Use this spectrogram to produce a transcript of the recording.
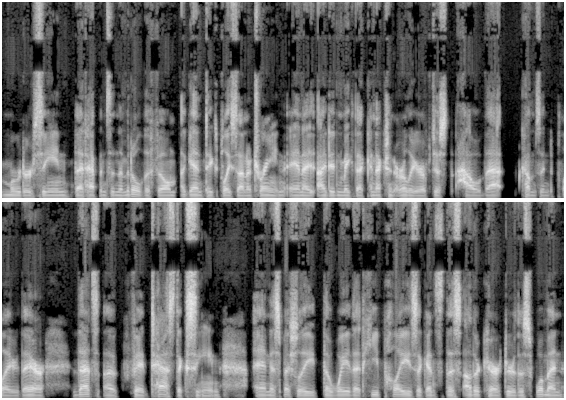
murder scene that happens in the middle of the film again takes place on a train, and I, I didn't make that connection earlier of just how that comes into play there that's a fantastic scene. And especially the way that he plays against this other character, this woman,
